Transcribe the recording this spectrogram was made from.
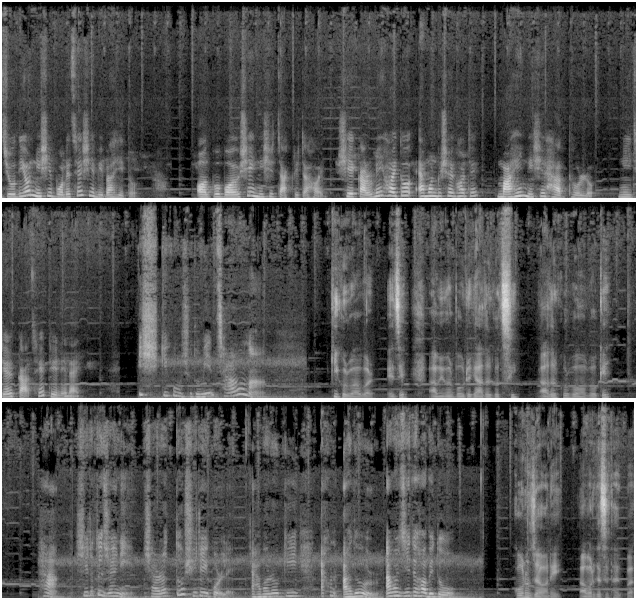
যদিও নিশি বলেছে সে বিবাহিত। অল্প বয়সে নিশির চাকরিটা হয়। সে কারণেই হয়তো এমন বিষয় ঘটে। মাহিন নিশির হাত ধরল নিজের কাছে টেনে নেয়। ইস কি করছ তুমি? ছাড়ো না। কি করব আবার? এই যে আমি আমার বউটাকে আদর করছি। আদর করব আমার বউকে? হ্যাঁ সেটা তো জানি। সারা তো সেটাই করলে। আবারও কি এখন আদর? আমার যেতে হবে তো। কোনো যাওয়া নেই। আমার কাছে থাকবা।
